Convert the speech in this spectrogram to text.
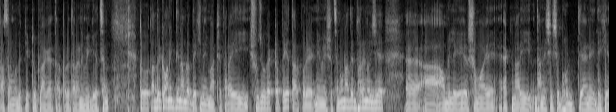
পাশার মধ্যে টিপটপ লাগায়, তারপরে তারা নেমে গিয়েছেন। তো তাদেরকে অনেকদিন আমরা দেখি নাই মাঠে। তারা এই সুযোগ একটা পেয়ে তারপরে নেমে এসেছেন। ওনাদের ধরেন ওই যে আওয়ামী লীগের সময় এক নারী ধানের শীষে ভোট দেয় নেই দেখে,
